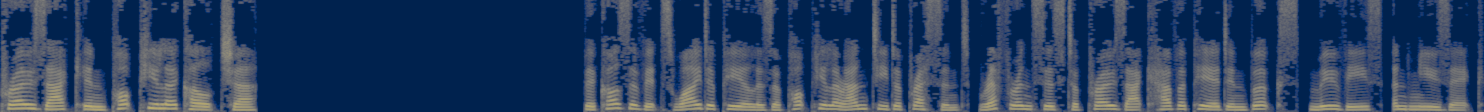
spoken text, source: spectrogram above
Prozac in popular culture Because of its wide appeal as a popular antidepressant, references to Prozac have appeared in books, movies, and music.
